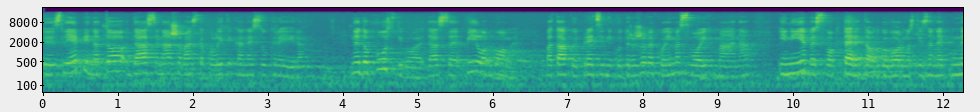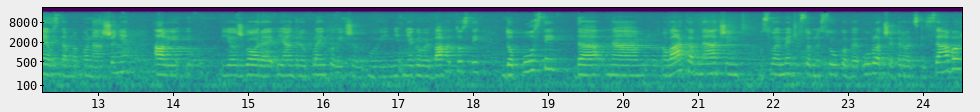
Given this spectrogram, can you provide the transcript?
e, slijepi na to da se naša vanjska politika ne sukreira. Nedopustivo je da se bilo kome, pa tako i predsjedniku države koji ima svojih mana i nije bez svog tereta odgovornosti za neustavno ponašanje, ali još gore i Andreju Plenkoviću i njegovoj bahatosti, dopusti da na ovakav način u svoje međusobne sukobe uvlače Hrvatski sabor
